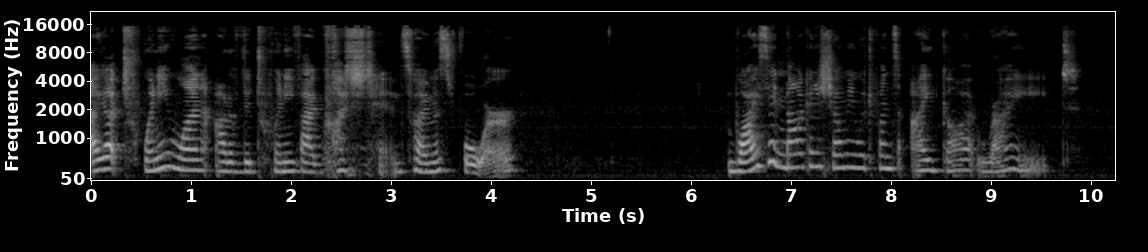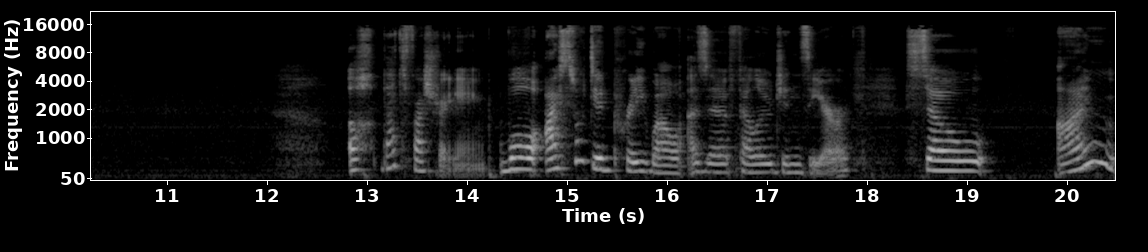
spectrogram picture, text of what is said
I got 21 out of the 25 questions, so I missed four. Why is it not going to show me which ones I got right? Ugh, that's frustrating. Well, I still did pretty well as a fellow Gen Zer. So I'm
